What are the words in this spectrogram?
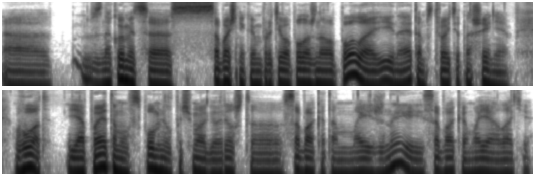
а, знакомиться с собачниками противоположного пола и на этом строить отношения. Вот, я поэтому вспомнил, почему я говорил, что собака там моей жены и собака моя Лаки.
